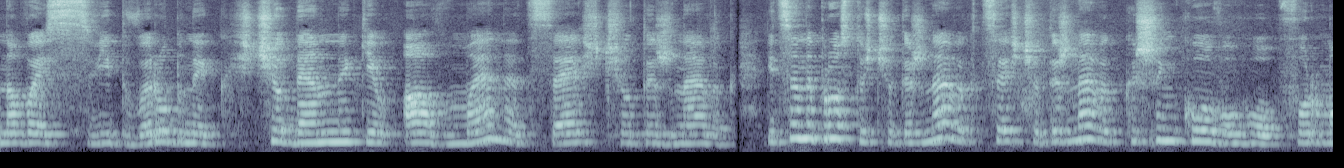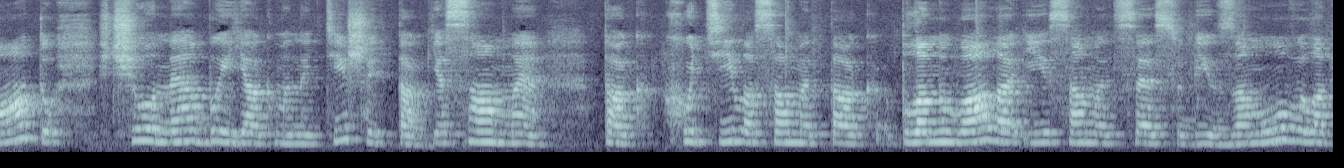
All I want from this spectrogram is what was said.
на весь світ виробник щоденників, а в мене це щотижневик. І це не просто щотижневик, це щотижневик кишенькового формату, що неабияк мене тішить. Так, я саме так хотіла, саме так планувала і саме це собі замовила.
